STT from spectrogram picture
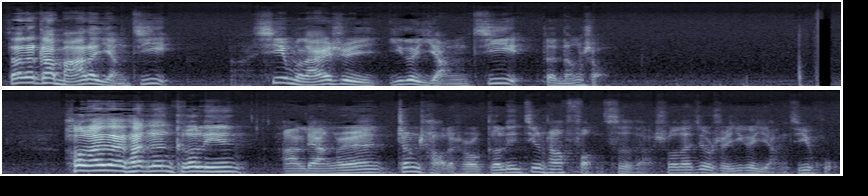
在那干嘛呢？养鸡啊！希姆莱是一个养鸡的能手。后来，在他跟格林啊两个人争吵的时候，格林经常讽刺他，说他就是一个养鸡户。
